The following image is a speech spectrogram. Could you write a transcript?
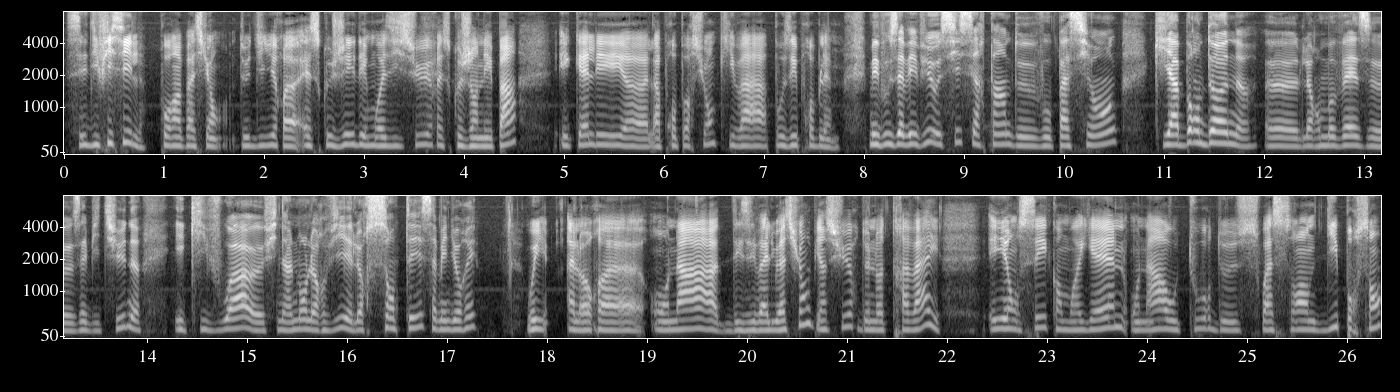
c'est difficile pour un patient de dire euh, est-ce que j'ai des moisissures, est-ce que j'en ai pas, et quelle est euh, la proportion qui va poser problème. Mais vous avez vu aussi certains de vos patients qui abandonnent leurs mauvaises habitudes et qui voient finalement leur vie et leur santé s'améliorer? Oui, alors euh, on a des évaluations, bien sûr, de notre travail et on sait qu'en moyenne, on a autour de 70%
